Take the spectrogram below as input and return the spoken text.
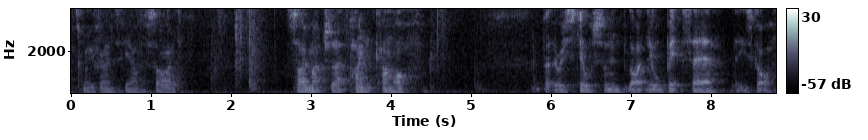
Let's move around to the other side. So much of that paint come off, but there is still some like little bits there that he's got to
